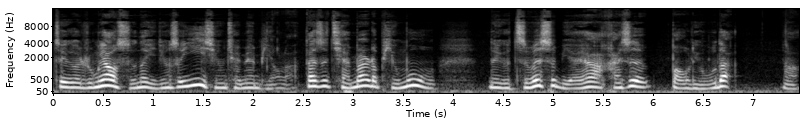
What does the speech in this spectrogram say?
这个荣耀十呢已经是异形全面屏了，但是前面的屏幕那个指纹识别呀还是保留的啊。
